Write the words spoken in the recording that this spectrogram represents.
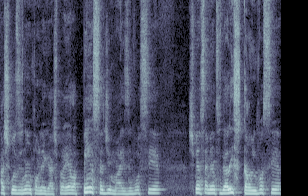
as coisas não estão legais para ela, pensa demais em você, os pensamentos dela estão em você.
